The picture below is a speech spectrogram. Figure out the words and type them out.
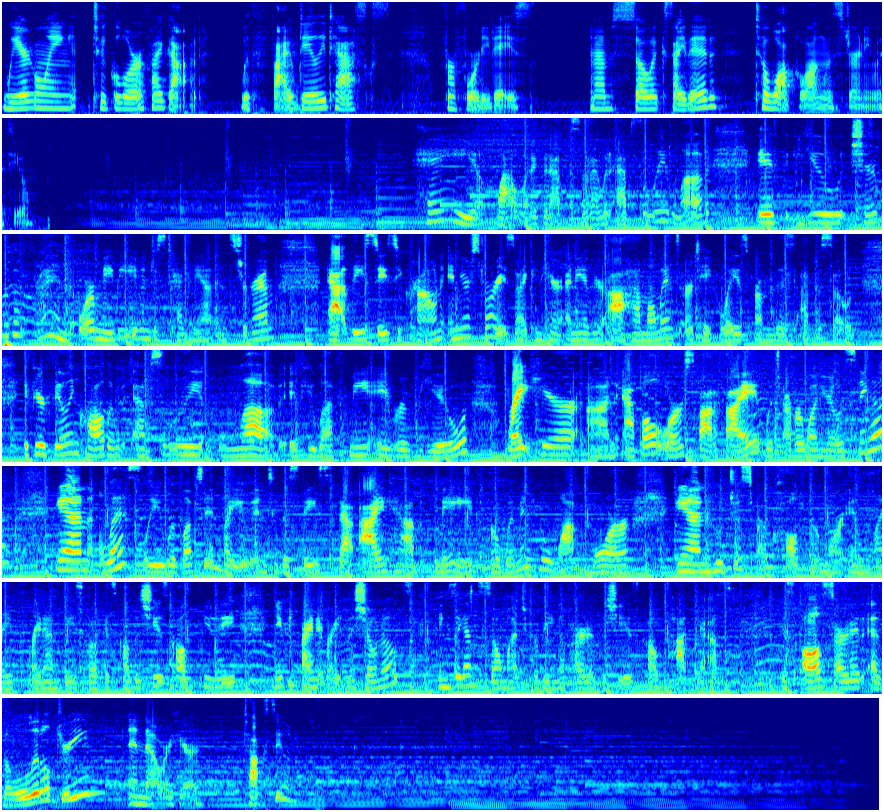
We are going to glorify God with five daily tasks for 40 days. And I'm so excited to walk along this journey with you. Hey, wow, what a good episode. I would absolutely love if you shared with a friend or maybe even just tag me on Instagram at the Stacy Crown in your story so I can hear any of your aha moments or takeaways from this episode. If you're feeling called, I would absolutely love if you left me a review right here on Apple or Spotify, whichever one you're listening on. And lastly, would love to invite you into the space that I have made for women who want more and who just are called for more in life right on Facebook. It's called the She Is Called community. You can find it right in the show notes. Thanks again so much for being a part of the She Is Called podcast. This all started as a little dream, and now we're here. Talk soon.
